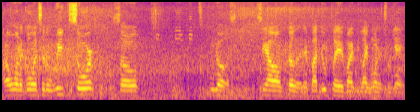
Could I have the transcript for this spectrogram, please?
I don't want to go into the week sore, so who knows? See how I'm feeling. If I do play, it might be like one or two games.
